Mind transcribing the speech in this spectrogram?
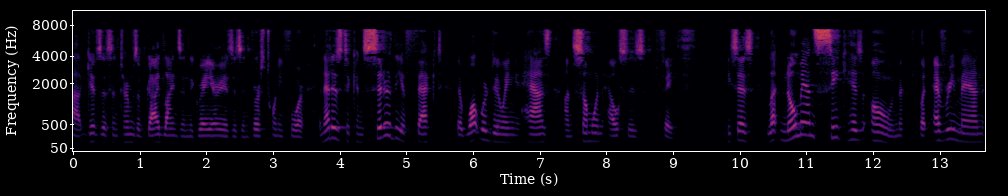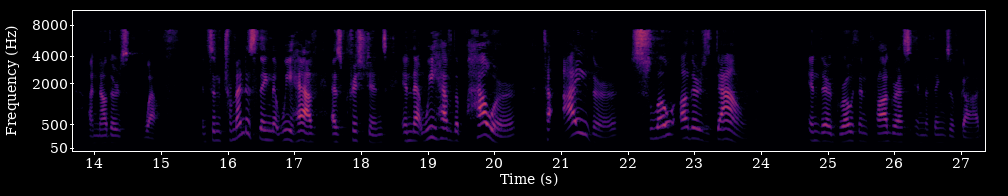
uh, gives us in terms of guidelines in the gray areas is in verse 24, and that is to consider the effect that what we're doing has on someone else's faith. He says, Let no man seek his own, but every man another's wealth. It's a tremendous thing that we have as Christians in that we have the power to either slow others down in their growth and progress in the things of God,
